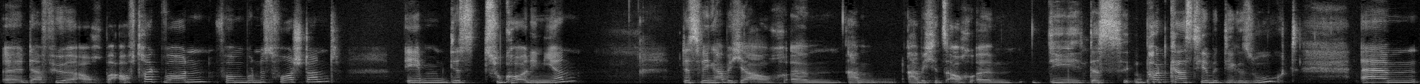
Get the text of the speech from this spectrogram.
äh, dafür auch beauftragt worden vom Bundesvorstand, eben das zu koordinieren. Deswegen habe ich ja auch, ähm, habe hab ich jetzt auch ähm, die, das Podcast hier mit dir gesucht. Ähm,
